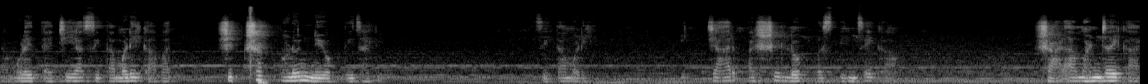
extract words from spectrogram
त्यामुळे त्याची या सीतामढी गावात शिक्षक म्हणून नियुक्ती झाली. सीतामढी एक चार पाचशे लोक वस्तींचे गाव. शाळा म्हणजे काय?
